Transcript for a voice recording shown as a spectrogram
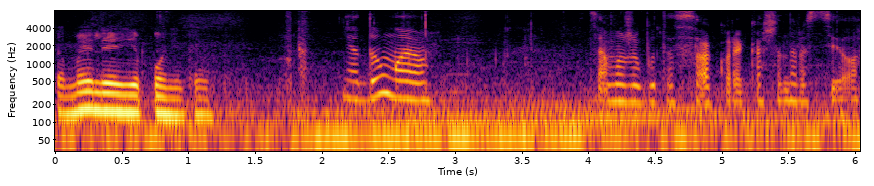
камелія японіка. Я думаю, це може бути сакура, яка ще не розцвіла.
